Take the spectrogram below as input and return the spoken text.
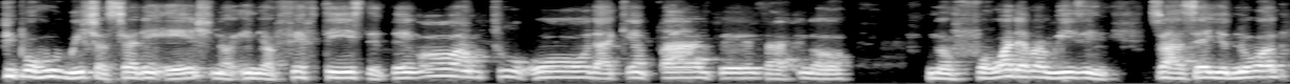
people who reach a certain age, you know, in their 50s, they think, oh, I'm too old. I can't pass this. I, you know, you know, for whatever reason. So I said, you know what?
